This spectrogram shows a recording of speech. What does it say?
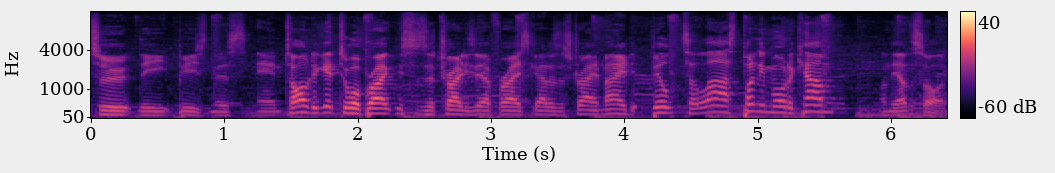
to the business and time to get to a break. This is a Tradies Out for Race Guarders Australian made, built to last. Plenty more to come on the other side.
